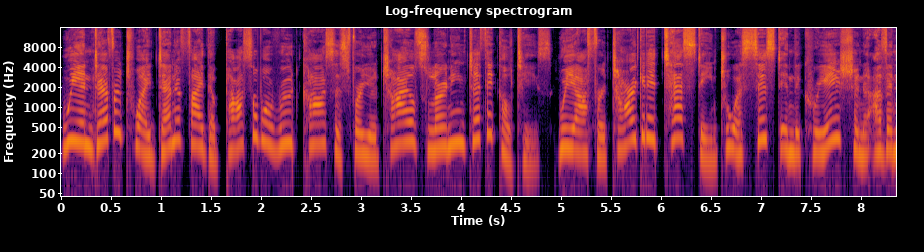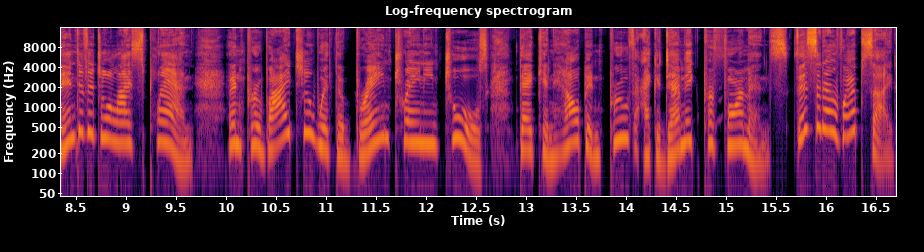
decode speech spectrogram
we endeavor to identify the possible root causes for your child's learning difficulties. We offer targeted testing to assist in the creation of an individualized plan and provide you with the brain training tools that can help improve academic performance. Visit our website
